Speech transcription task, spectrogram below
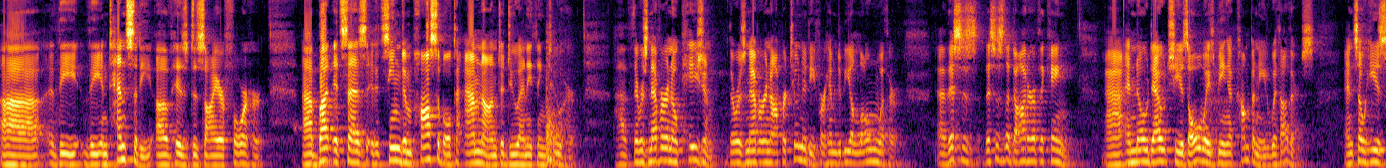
uh, the, the intensity of his desire for her. Uh, but it says it seemed impossible to Amnon to do anything to her. Uh, there was never an occasion, there was never an opportunity for him to be alone with her. Uh, this, is, this is the daughter of the king, and no doubt she is always being accompanied with others. And so he is,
